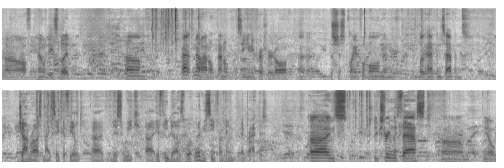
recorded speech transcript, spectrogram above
uh, off of penalties. But um, uh, no, I don't. I don't see any pressure at all. Uh, it's just playing football, and then what happens happens. John Ross might take the field uh, this week. Uh, if he does, what, what have you seen from him in practice? Uh, he's extremely fast. Um, you know,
